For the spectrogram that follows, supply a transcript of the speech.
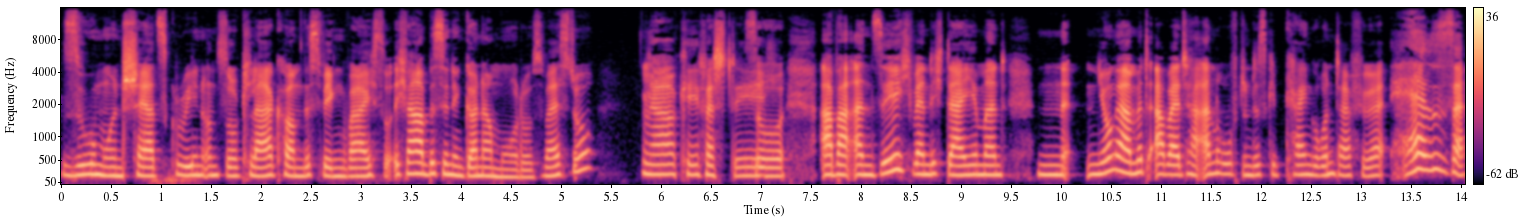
Zoom und Shared Screen und so klarkommen. Deswegen war ich so, ich war ein bisschen in Gönnermodus, weißt du? Ja, okay, verstehe. So, aber an sich, wenn dich da jemand, ein, ein, junger Mitarbeiter anruft und es gibt keinen Grund dafür, hä, ist ja,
